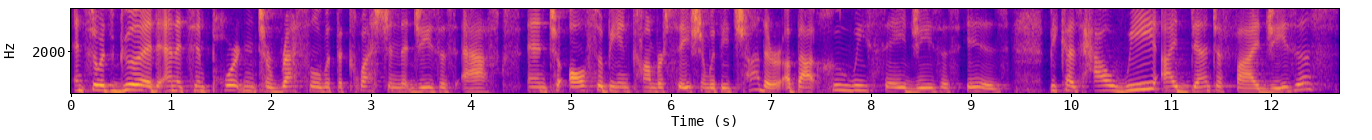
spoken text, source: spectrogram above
And so it's good and it's important to wrestle with the question that Jesus asks and to also be in conversation with each other about who we say Jesus is. Because how we identify Jesus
